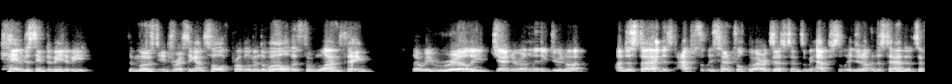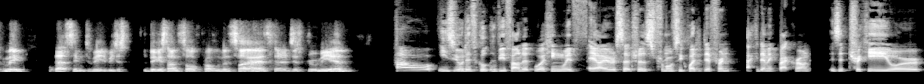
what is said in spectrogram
came to seem to me to be the most interesting unsolved problem in the world. It's the one thing that we really genuinely do not understand. It's absolutely central to our existence, and we absolutely do not understand it. So for me, that seemed to me to be just the biggest unsolved problem in science, and it just drew me in. How easy or difficult have you found it working with AI researchers from obviously quite a different academic background? Is it tricky or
